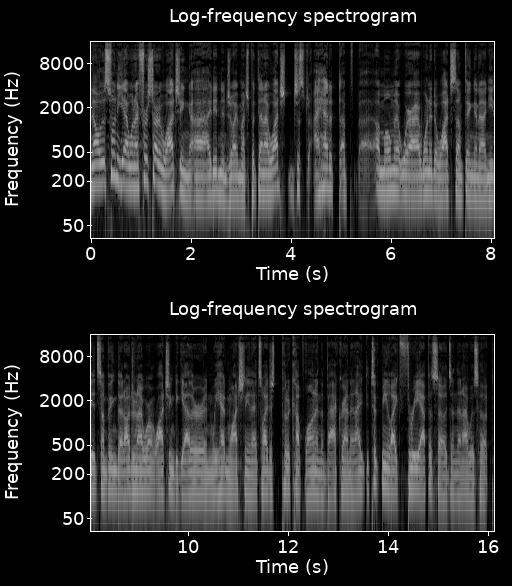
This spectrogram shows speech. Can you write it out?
No, it was funny. Yeah, when I first started watching, uh, I didn't enjoy much, but then I watched. Just I had a, a a moment where I wanted to watch something, and I needed something that Audra and I weren't watching together, and we hadn't watched any of that. So I just put a couple on in the background, and I it took me like three episodes, and then I was hooked.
